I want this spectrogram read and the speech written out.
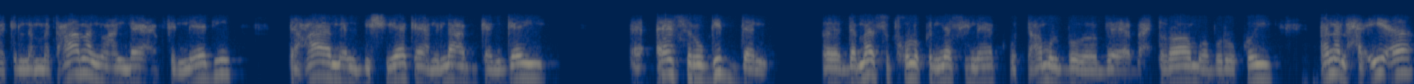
لكن لما تعامل مع اللاعب في النادي تعامل بشياكة يعني اللاعب كان جاي آه، آثره جدا آه، دماسة خلق الناس هناك والتعامل باحترام وبرقي أنا الحقيقة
